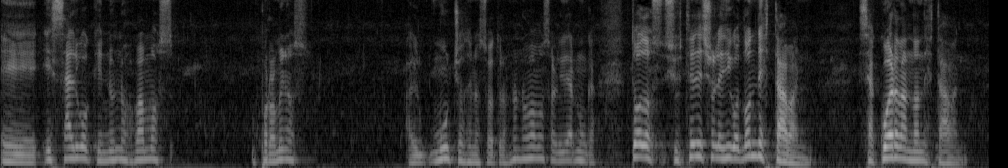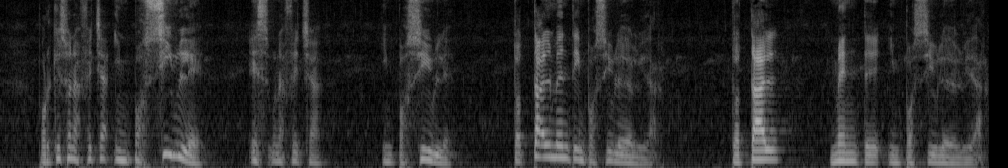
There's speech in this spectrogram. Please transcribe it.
eh, es algo que no nos vamos, por lo menos muchos de nosotros, no nos vamos a olvidar nunca. Todos, si ustedes yo les digo, ¿dónde estaban? ¿Se acuerdan dónde estaban? Porque es una fecha imposible. Es una fecha imposible. Totalmente imposible de olvidar. Totalmente imposible de olvidar.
